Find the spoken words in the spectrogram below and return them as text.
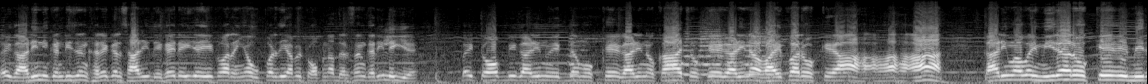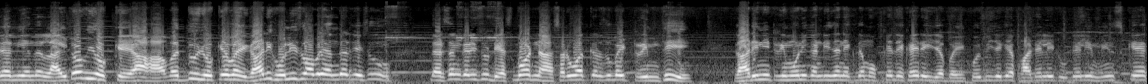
ભાઈ, ગાડીની કન્ડિશન ખરેખર સારી દેખાઈ રહી છે. એકવાર અહીંયા ઉપરથી આપણે ટોપના દર્શન કરી લઈએ. ભાઈ, ટોપ બી ગાડીનું એકદમ ઓકે, ગાડીનો કાચ ઓકે, ગાડીના વાઇપર ઓકે, આ હા હા હા ગાડીમાં ભાઈ મિરર ઓકે મિરરની અંદર લાઇટો બી ઓકે. હા હા બધું જ ઓકે ભાઈ. ગાડી ખોલીશું આપણે, અંદર જઈશું. દર્શન કરીશું ડેશબોર્ડના. શરૂઆત કરીશું ભાઈ ટ્રીમથી ગાડીની ટ્રીમોની કન્ડિશન એકદમ ઓકે દેખાઈ રહી છે ભાઈ. કોઈ બી જગ્યાએ ફાટેલી, તૂટેલી મીન્સ કે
